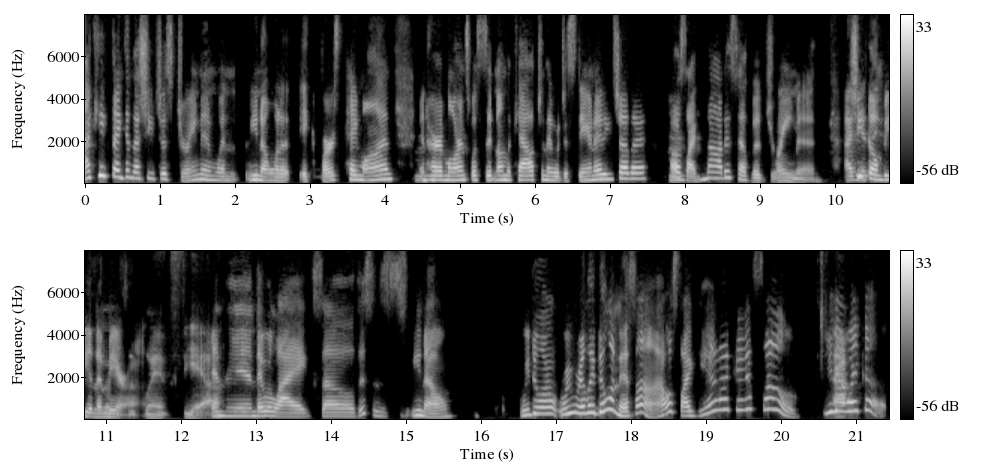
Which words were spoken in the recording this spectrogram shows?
I keep thinking that she's just dreaming when, you know, when it, first came on and Mhm. her and Lawrence was sitting on the couch and they were just staring at each other. I was like, mm-hmm. nah, this heifer dreaming. I she gonna be in the mirror. Sequence. Yeah. And then they were like, so this is, you know, we doing, we really doing this, huh? I was like, yeah, I guess so. You didn't I- wake up.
